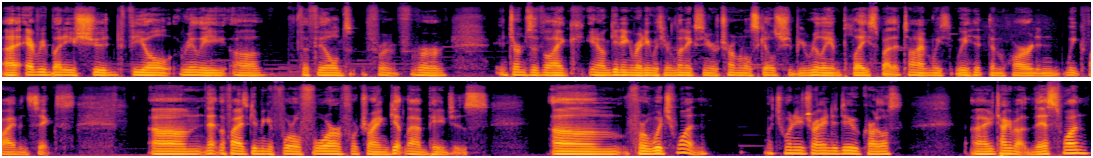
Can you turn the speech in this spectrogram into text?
uh, everybody should feel really uh, fulfilled for for in terms of like you know getting ready with your Linux and your terminal skills should be really in place by the time we we hit them hard in week five and six. Um, Netlify is giving a 404 for trying GitLab pages. Um, for which one? Which one are you trying to do, Carlos? Uh, you're talking about this one.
